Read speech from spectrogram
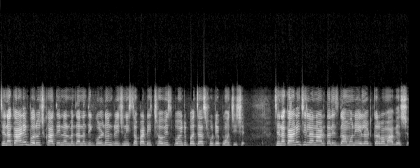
જેના કારણે ભરૂચ ખાતે નર્મદા નદી ગોલ્ડન બ્રિજની સપાટી છવ્વીસ પોઈન્ટ પચાસ ફૂટે પહોંચી છે. જેના કારણે જિલ્લાના અડતાલીસ ગામોને એલર્ટ કરવામાં આવ્યા છે.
